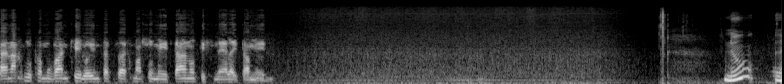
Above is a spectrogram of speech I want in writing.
אנחנו כמובן, כאילו, אם אתה צריך משהו מאיתנו, תפנה אליי תמיד. נו, אה,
